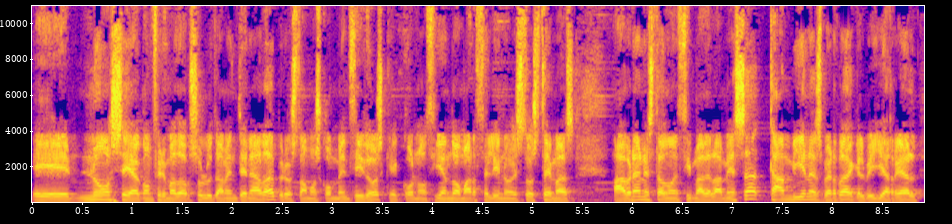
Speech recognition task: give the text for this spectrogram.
Eh, no se ha confirmado absolutamente nada, pero estamos convencidos que conociendo a Marcelino estos temas habrán estado encima de la mesa. También es verdad que el Villarreal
